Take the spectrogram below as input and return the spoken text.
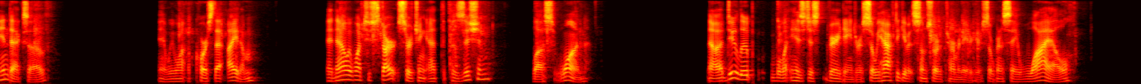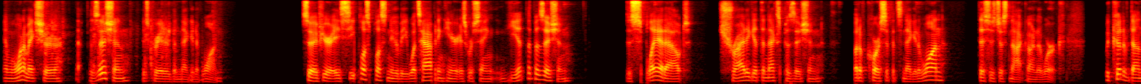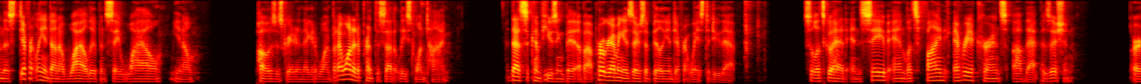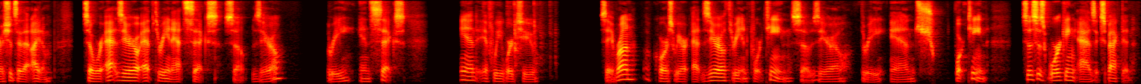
index of, and we want, of course, that item. And now we want to start searching at the position plus one. Now a do loop is just very dangerous, so we have to give it some sort of terminator here. So we're going to say while, and we want to make sure that position is greater than negative one. So if you're a C++ newbie, what's happening here is we're saying get the position display it out, try to get the next position. But of course, if it's negative one, this is just not going to work. We could have done this differently and done a while loop and say while, you know, pose is greater than negative one, but I wanted to print this out at least one time. That's the confusing bit about programming is there's a billion different ways to do that. So let's go ahead and save and let's find every occurrence of that position, or I should say that item. So we're at zero, at three, and at six. So zero, 3, and 6. And if we were to say run, of course, we are at 0, 3, and 14. So 0, 3, and 14. So this is working as expected.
